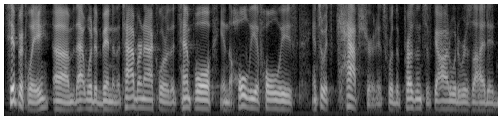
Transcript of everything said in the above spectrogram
typically um, that would have been in the tabernacle or the temple, in the Holy of Holies. And so it's captured. It's where the presence of God would have resided.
